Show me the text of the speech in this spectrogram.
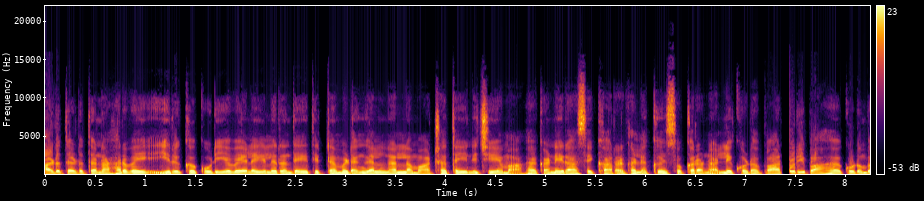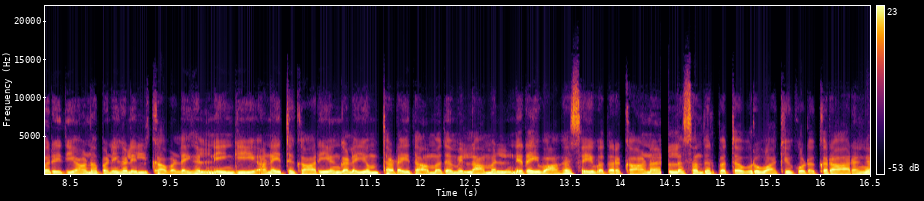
அடுத்தடுத்த நகர்வை இருக்கக்கூடிய வேலையிலிருந்தே திட்டமிடுங்கள். நல்ல மாற்றத்தை நிச்சயமாக கன்னிராசிக்காரர்களுக்கு சுக்கரன் அள்ளி கொடுப்பார். குறிப்பாக குடும்ப ரீதியான பணிகளில் கவலைகள் நீங்கி அனைத்து காரியங்களையும் தடை தாமதம் இல்லாமல் நிறைவாக செய்வதற்கான நல்ல சந்தர்ப்பத்தை உருவாக்கி கொடுக்கிறாருங்க.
